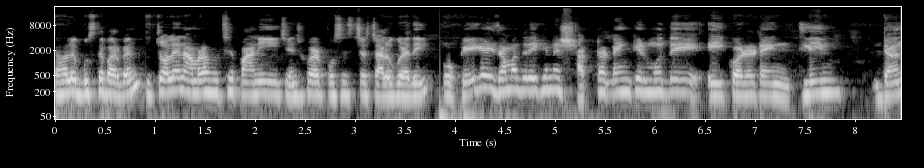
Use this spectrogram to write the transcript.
তাহলে বুঝতে পারবেন। চলেন আমরা হচ্ছে পানি চেঞ্জ করার প্রসেসটা চালু করে দিই। ওকে গাইজ আমাদের এখানে সাতটা ট্যাঙ্কের মধ্যে এই কয়টা ট্যাঙ্ক ক্লিন ডান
